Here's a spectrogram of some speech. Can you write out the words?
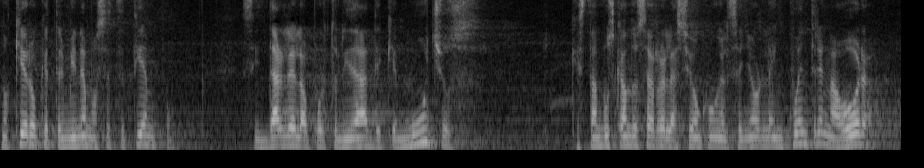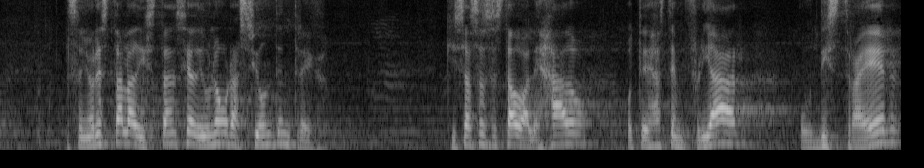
No quiero que terminemos este tiempo sin darle la oportunidad de que muchos que están buscando esa relación con el Señor la encuentren ahora. El Señor está a la distancia de una oración de entrega. Quizás has estado alejado o te dejaste enfriar o distraer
